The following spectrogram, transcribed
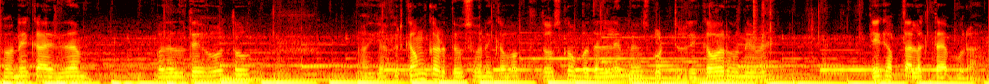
सोने का रिदम बदलते हो तो या फिर कम करते हो सोने का वक्त तो उसको बदलने में उसको रिकवर होने में एक हफ़्ता लगता है पूरा।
